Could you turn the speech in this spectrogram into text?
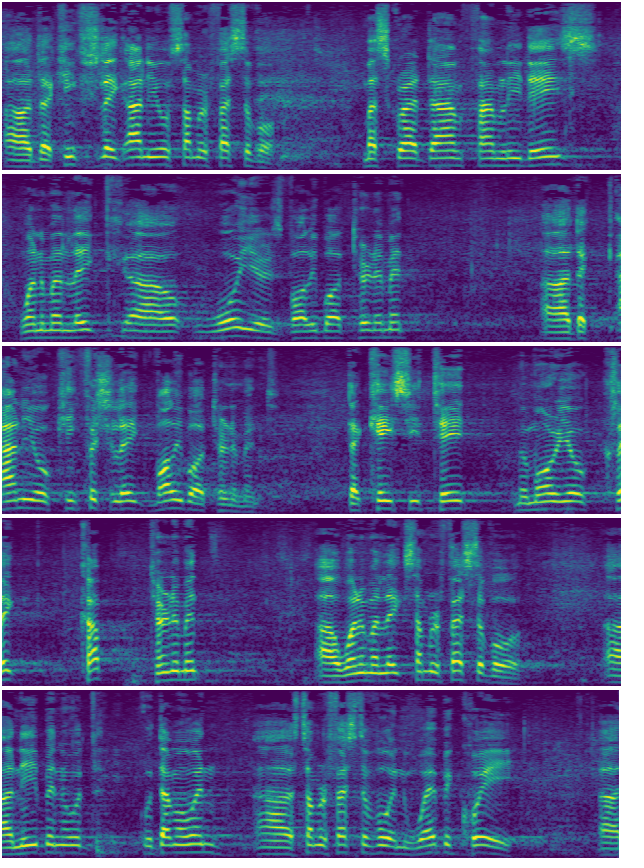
uh, the Kingfish Lake Annual Summer Festival, Muskrat Dam Family Days, Wunnumin Lake uh, Warriors Volleyball Tournament, the annual Kingfish Lake Volleyball Tournament, the Casey Tate Memorial Click Cup Tournament, uh, Wunnumin Lake Summer Festival, uh, Udamawan uh, Summer Festival in Webequie, uh,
